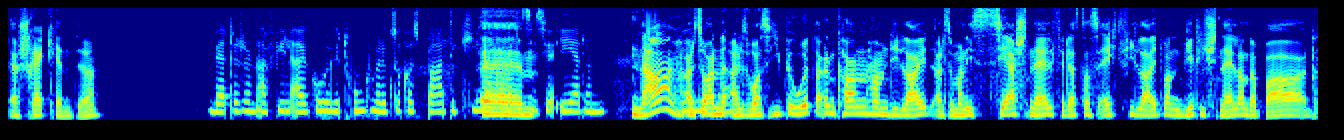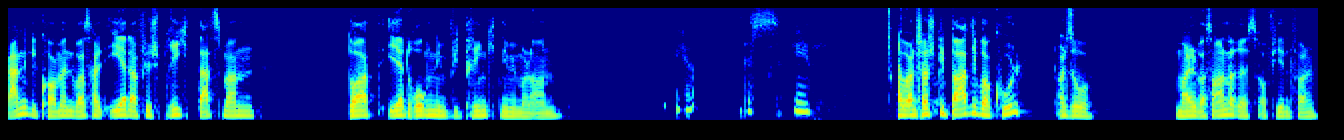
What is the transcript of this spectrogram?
erschreckend, ja. Wird da dann auch viel Alkohol getrunken, weil du gesagt hast, Bar, Tequila, aber das Ähm, ist ja eher dann Na, also, an, also was ich beurteilen kann, haben die Leute, also man ist sehr schnell, für das, dass echt viel Leute waren, wirklich schnell an der Bar drangekommen, was halt eher dafür spricht, dass man dort eher Drogen nimmt wie trinkt, nehme ich mal an. Das, eh. Aber ansonsten die Party war cool. Also mal was anderes auf jeden Fall.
